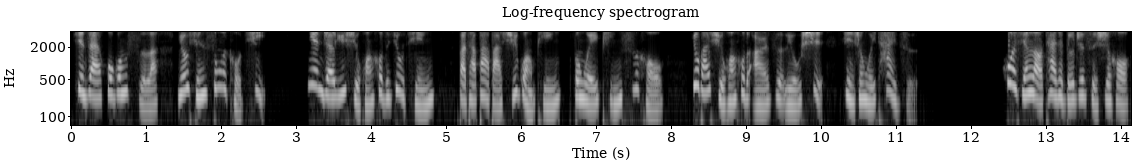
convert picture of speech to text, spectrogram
现在霍光死了，刘询松了口气，念着与许皇后的旧情，把他爸爸许广平封为平思侯，又把许皇后的儿子刘氏晋升为太子。霍显老太太得知此事后，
